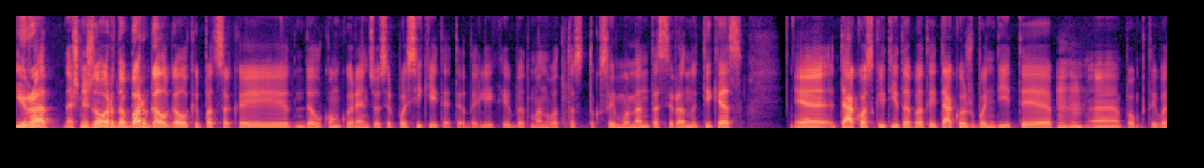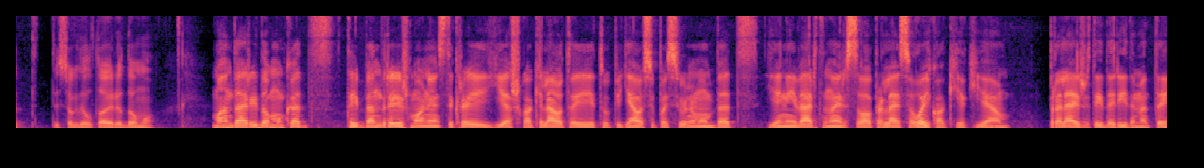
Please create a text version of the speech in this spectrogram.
yra, aš nežinau, ar dabar gal, gal kaip pats sakai, dėl konkurencijos ir pasikeitė tie dalykai, bet man vat, tas toksai momentas yra nutikęs, e, teko skaityti apie tai, teko išbandyti, mhm. e, tai vat, tiesiog dėl to ir įdomu. Man dar įdomu, kad tai bendrai žmonės tikrai ieško keliautojai tų pigiausių pasiūlymų, bet jie neįvertina ir savo praleisto laiko, kiek jie praleidžia tai darydami. Tai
